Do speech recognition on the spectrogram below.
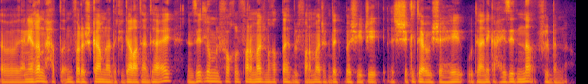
آه، يعني غير نحط نفرش كامل هذاك الكراتان تاعي نزيد له من الفوق الفرماج نغطيه بالفرماج هكذاك باش يجي الشكل تاعو يشهي وثاني راح يزيد لنا في البنه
